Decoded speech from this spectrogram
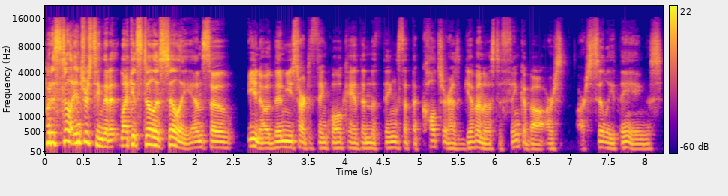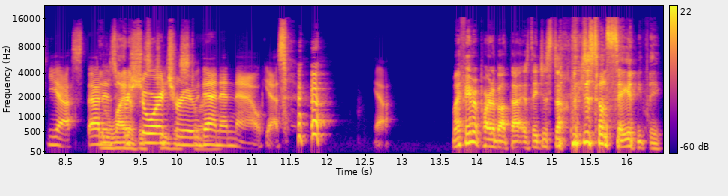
but it's still interesting that it like it still is silly, and so you know, then you start to think, well, okay, then the things that the culture has given us to think about are are silly things. Yes, that is for sure Jesus true story. then and now. Yes. Yeah. My favorite part about that is they just don't they just don't say anything.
